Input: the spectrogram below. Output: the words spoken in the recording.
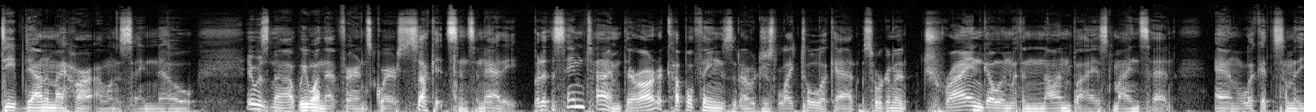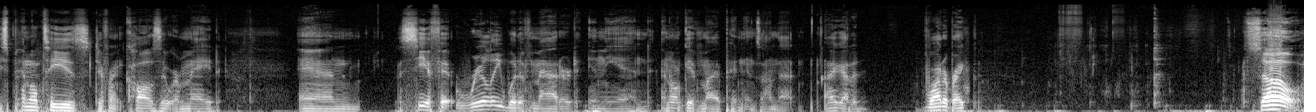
deep down in my heart, I want to say no. It was not. We won that fair and square. Suck it, Cincinnati. But at the same time, there are a couple things that I would just like to look at. So we're going to try and go in with a non biased mindset and look at some of these penalties, different calls that were made, and see if it really would have mattered in the end. And I'll give my opinions on that. I got a water break. So,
